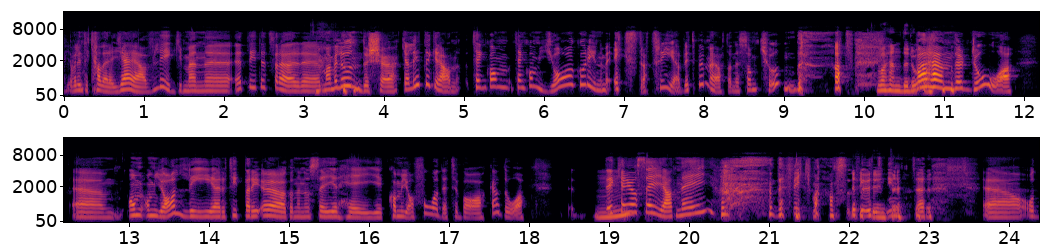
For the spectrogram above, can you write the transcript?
jag vill inte kalla det jävlig, men eh, ett litet sådär, eh, man vill undersöka lite grann. Tänk om, tänk om jag går in med extra trevligt bemötande som kund. Att, vad händer då? Vad händer då? Um, om, om jag ler, tittar i ögonen och säger hej, kommer jag få det tillbaka då? Mm. Det kan mm. jag säga att nej, det fick man absolut fick inte. inte. Uh, och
